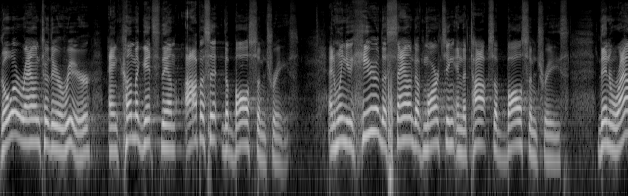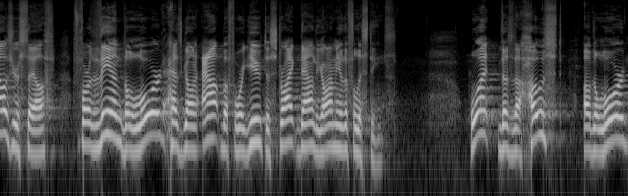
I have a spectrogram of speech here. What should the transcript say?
Go around to their rear and come against them opposite the balsam trees. And when you hear the sound of marching in the tops of balsam trees, then rouse yourself, for then the Lord has gone out before you to strike down the army of the Philistines. What does the host of the Lord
